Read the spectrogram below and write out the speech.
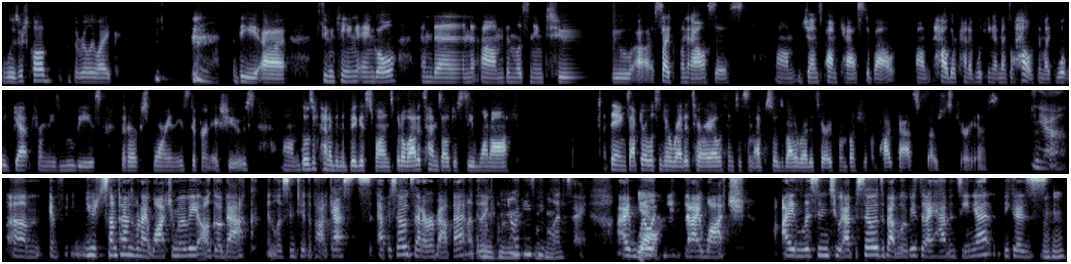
the Losers Club because I really like the uh, Stephen King angle, and then um, been listening to uh, psychoanalysis, um, Jen's podcast about um, how they're kind of looking at mental health and like what we get from these movies that are exploring these different issues. Um, those have kind of been the biggest ones, but a lot of times I'll just see one-off things after I listened to Hereditary. I listened to some episodes about Hereditary from a bunch of different podcasts because I was just curious. Yeah. Um, if you sometimes when I watch a movie, I'll go back and listen to the podcasts episodes that are about that, and I'll be like, I wonder what Mhm, these people mhm. had to say. I will Yeah. admit that I watch, I listen to episodes about movies that I haven't seen yet because hmm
